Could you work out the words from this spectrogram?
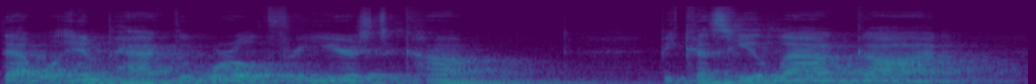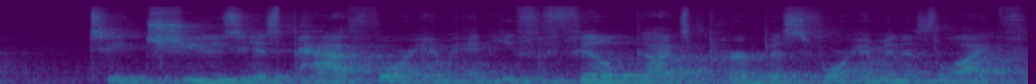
that will impact the world for years to come because he allowed God to choose his path for him and he fulfilled God's purpose for him in his life.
